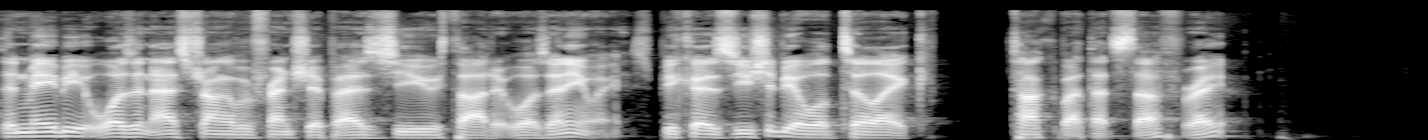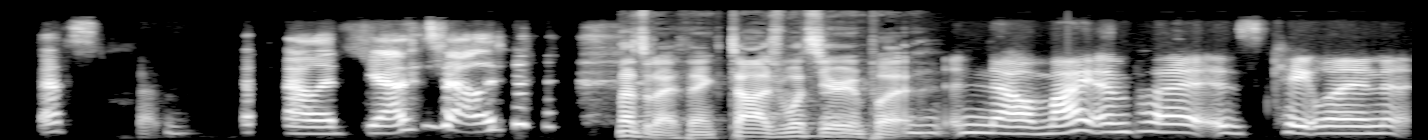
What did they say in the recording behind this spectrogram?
then maybe it wasn't as strong of a friendship as you thought it was, anyways. Because you should be able to like talk about that stuff, right? That's that's valid. Yeah, that's valid. That's what I think. Taj, what's your input? No, my input is Caitlin,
